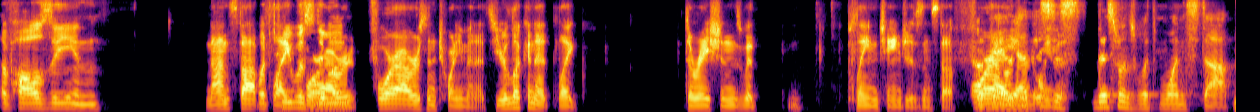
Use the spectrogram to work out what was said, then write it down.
of Halsey and Nonstop What she flight, was four doing. hours, four hours and twenty minutes. You're looking at like durations with plane changes and stuff. Four okay, hours yeah. and 20 This minutes. is this one's with one stop.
